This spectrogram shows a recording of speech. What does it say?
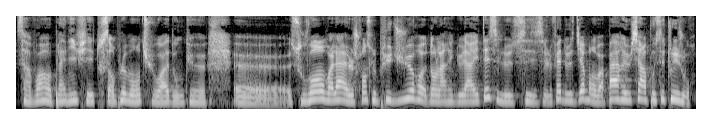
savoir planifier, tout simplement, tu vois. Donc euh, euh, souvent, voilà, je pense le plus dur dans la régularité, c'est le c'est c'est le fait de se dire bon, on va pas réussir à poster tous les jours.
